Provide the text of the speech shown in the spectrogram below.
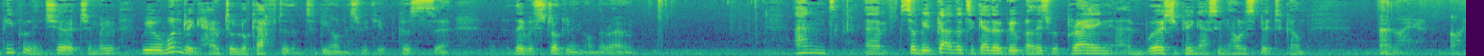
people in church, and we we were wondering how to look after them. To be honest with you, because uh, they were struggling on their own. And um, so we'd gather together, a group like this, we're praying and worshipping, asking the Holy Spirit to come. And I, I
